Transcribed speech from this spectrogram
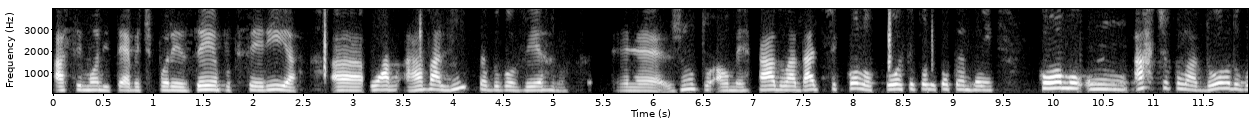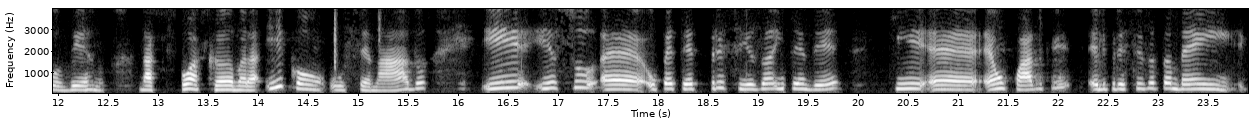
a Simone Tebet, por exemplo, que seria a, a avalista do governo é, junto ao mercado. O Haddad se colocou, se colocou também como um articulador do governo na, com a Câmara e com o Senado, e isso é, o PT precisa entender que é, é, um quadro que ele precisa também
